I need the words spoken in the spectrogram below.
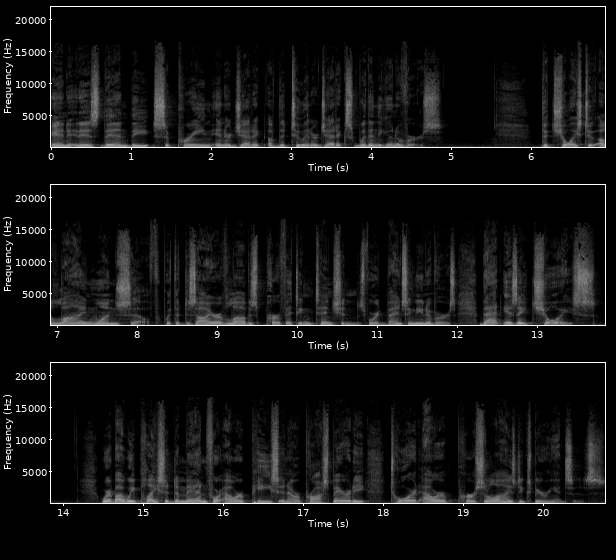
and it is then the supreme energetic of the two energetics within the universe. The choice to align oneself with the desire of love's perfect intentions for advancing the universe, that is a choice whereby we place a demand for our peace and our prosperity toward our personalized experiences.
